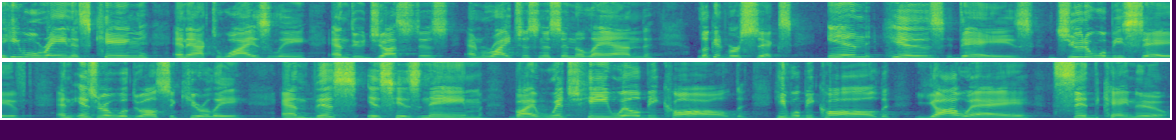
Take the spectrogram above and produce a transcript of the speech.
he will reign as king and act wisely and do justice and righteousness in the land. Look at verse 6. In his days, Judah will be saved and Israel will dwell securely and this is his name by which he will be called. He will be called Yahweh Tzidkenu.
